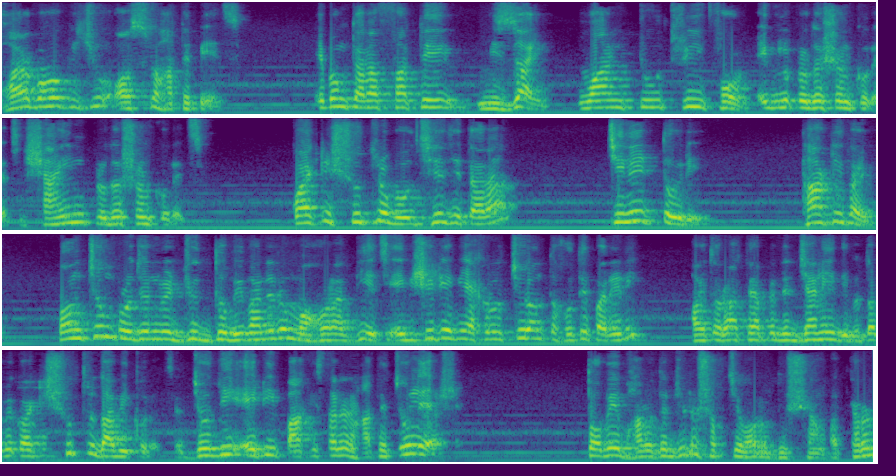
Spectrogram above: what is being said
ভয়াবহ কিছু অস্ত্র হাতে পেয়েছে এবং তারা Fatah missile one, two, three, four এগুলো প্রদর্শন করেছে, শাহিন প্রদর্শন করেছে। কয়েকটি সূত্র বলছে যে তারা চীনের তৈরি থার্টি ফাইভ পঞ্চম প্রজন্মের যুদ্ধ বিমানেরও মহড়া দিয়েছে। এই বিষয়টি আমি এখনও চূড়ান্ত হতে পারিনি। হয়তো রাতে আপনাদের জানিয়ে দিব, তবে কয়েকটি সূত্র দাবি করেছে, যদি এটি পাকিস্তানের হাতে চলে আসে, তবে ভারতের জন্য সবচেয়ে বড় দুঃসংবাদ। কারণ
